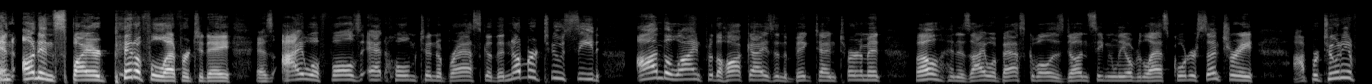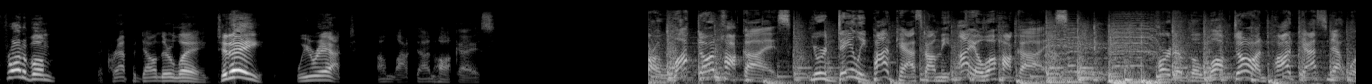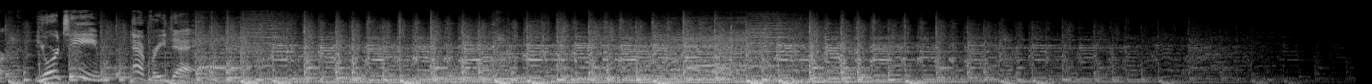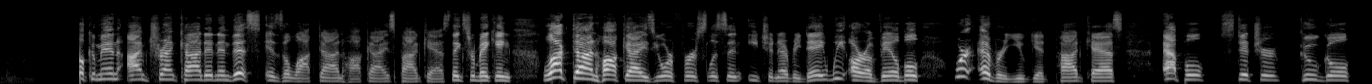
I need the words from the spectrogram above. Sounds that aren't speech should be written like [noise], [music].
An uninspired, pitiful effort today as Iowa falls at home to Nebraska, the number two seed on the line for the Hawkeyes in the Big Ten tournament. Well, and as Iowa basketball has done seemingly over the last quarter century, opportunity in front of them, they crap it down their leg. Today, we react on Locked On Hawkeyes. Our Locked On Hawkeyes, your daily podcast on the Iowa Hawkeyes. Part of the Locked On Podcast Network, your team every day. Welcome in. I'm Trent Condon, and this is the Locked On Hawkeyes podcast. Thanks for making Locked On Hawkeyes your first listen each and every day. We are available wherever you get podcasts Apple, Stitcher, Google,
